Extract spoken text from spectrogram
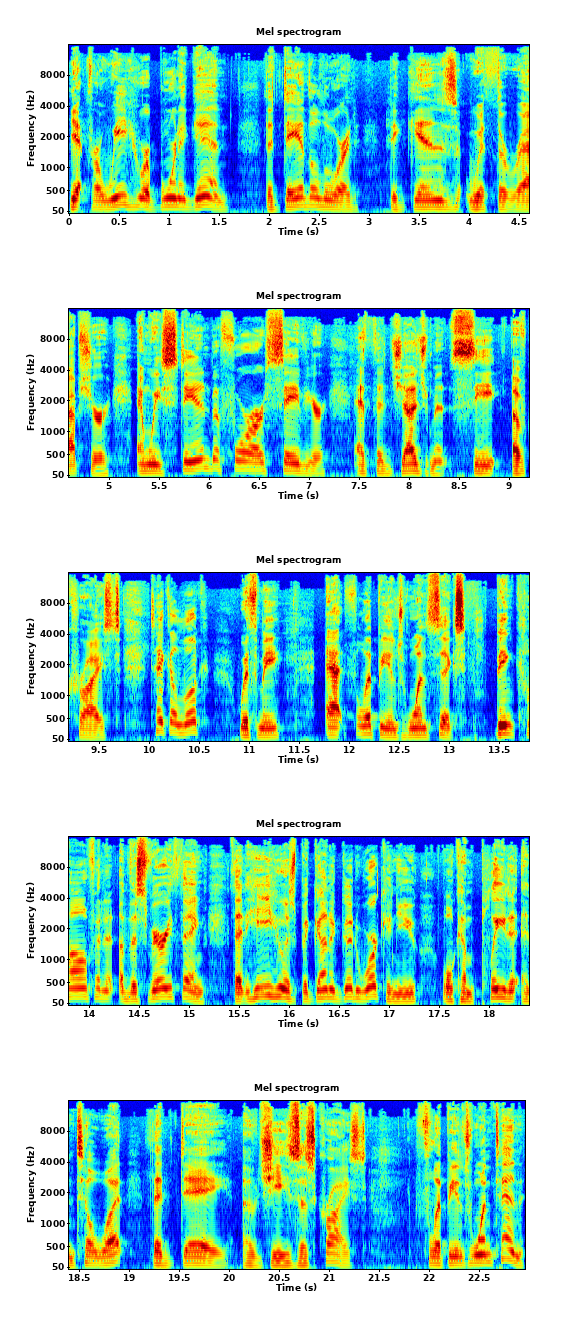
Yet for we who are born again, the day of the Lord begins with the rapture, and we stand before our Savior at the judgment seat of Christ. Take a look with me at Philippians 1 6, being confident of this very thing, that he who has begun a good work in you will complete it until what? The day of Jesus Christ. Philippians 1:10,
